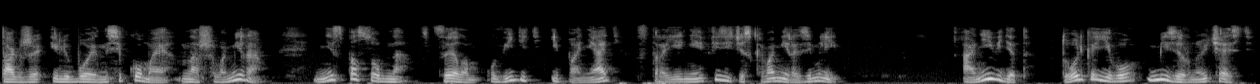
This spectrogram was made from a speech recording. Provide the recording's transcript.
Также и любое насекомое нашего мира не способно в целом увидеть и понять строение физического мира Земли. Они видят только его мизерную часть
